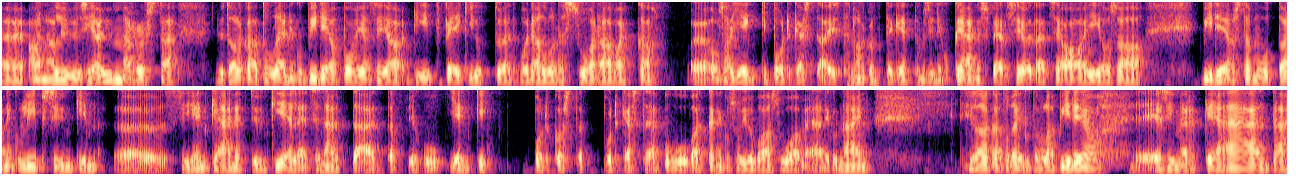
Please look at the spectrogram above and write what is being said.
ö, analyysiä, ymmärrystä. Nyt alkaa tulee niin kuin videopohjaisia deepfake-juttuja, että voidaan luoda suoraan vaikka osa Jenkki-podcastajista on alkanut tekemään tämmöisiä niin käännösversioita, että se AI osaa videosta muuttaa niin kuin lipsynkin siihen käännettyyn kieleen, että se näyttää, että joku Jenkki podcastaja puhuu vaikka niin kuin sujuvaa suomea ja niin kuin näin. Niin sillä alkaa tulla niin kuin tavallaan videoesimerkkejä, ääntä,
